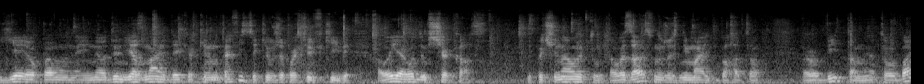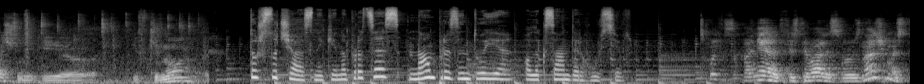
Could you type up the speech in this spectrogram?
є, я впевнений. І не один. Я знаю деяких кінематографістів, які вже працюють в Києві, але я родом з Черкас. І починали тут. Але зараз вони вже знімають багато робіт там і на телебаченні, і, е, і в кіно. Тож сучасний кінопроцес нам презентує Олександр Гусів. Сколько сохраняют фестивали свою значимость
